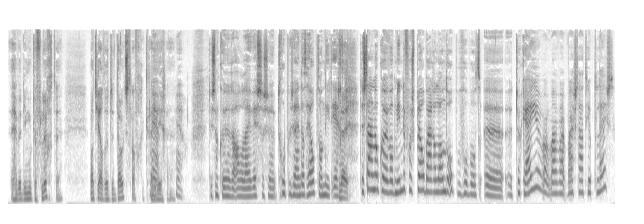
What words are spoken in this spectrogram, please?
hebben die moeten vluchten. Want die hadden de doodstraf gekregen. Ja, ja. Dus dan kunnen er allerlei westerse troepen zijn. Dat helpt dan niet echt. Nee. Er staan ook uh, wat minder voorspelbare landen op. Bijvoorbeeld uh, Turkije. Waar, waar, waar, staat die op de lijst?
